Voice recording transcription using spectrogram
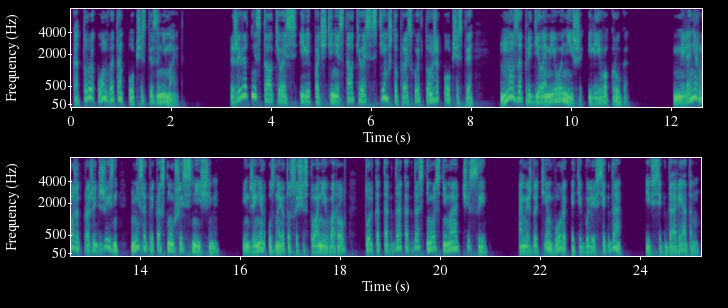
которую он в этом обществе занимает. Живет не сталкиваясь или почти не сталкиваясь с тем, что происходит в том же обществе – но за пределами его ниши или его круга. Миллионер может прожить жизнь, не соприкоснувшись с нищими. Инженер узнает о существовании воров только тогда, когда с него снимают часы. А между тем воры эти были всегда, и всегда рядом.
